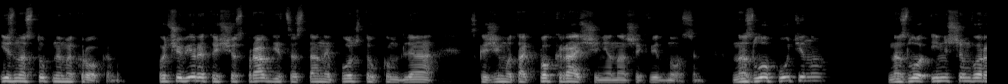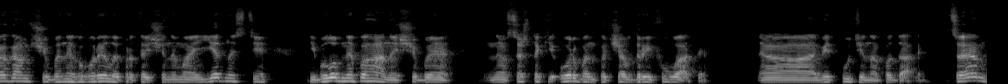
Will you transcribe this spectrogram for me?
із наступними кроками. Хочу вірити, що справді це стане поштовхом для, скажімо так, покращення наших відносин. На зло Путіну, на зло іншим ворогам, щоб не говорили про те, що немає єдності, і було б непогано, щоб е, все ж таки Орбан почав дрейфувати е, від Путіна подалі. Це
